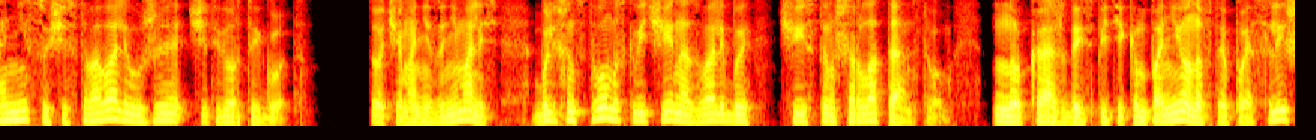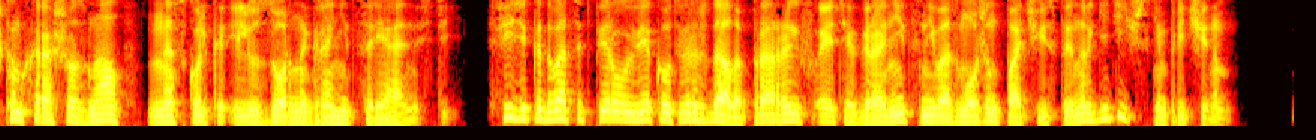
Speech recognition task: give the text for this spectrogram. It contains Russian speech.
Они существовали уже четвертый год. То, чем они занимались, большинство москвичей назвали бы чистым шарлатанством, но каждый из пяти компаньонов ТП слишком хорошо знал, насколько иллюзорны границы реальностей. Физика 21 века утверждала, прорыв этих границ невозможен по чисто энергетическим причинам.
